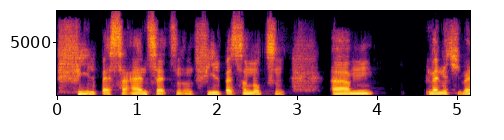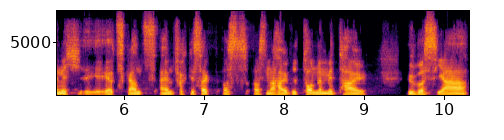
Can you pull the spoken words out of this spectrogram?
viel besser einsetzen und viel besser nutzen. Ähm, wenn ich, wenn ich jetzt ganz einfach gesagt aus, aus einer halben Tonne Metall übers Jahr,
